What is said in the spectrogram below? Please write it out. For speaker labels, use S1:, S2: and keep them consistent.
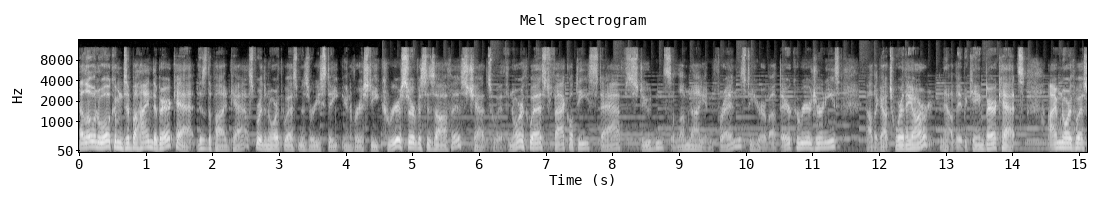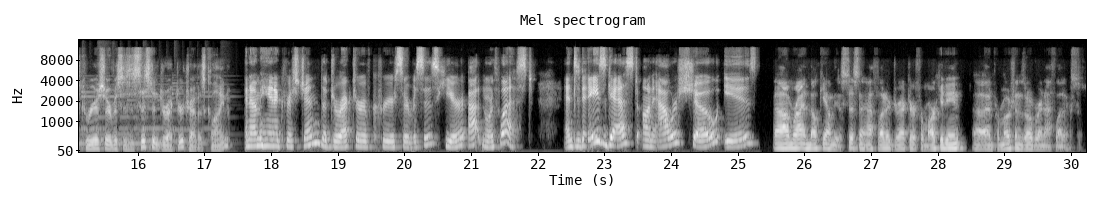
S1: Hello and welcome to Behind the Bearcat. This is the podcast where the Northwest Missouri State University Career Services Office chats with Northwest faculty, staff, students, alumni, and friends to hear about their career journeys, how they got to where they are, and how they became Bearcats. I'm Northwest Career Services Assistant Director Travis Klein.
S2: And I'm Hannah Christian, the Director of Career Services here at Northwest. And today's guest on our show is
S3: uh, I'm Ryan Milke. I'm the Assistant Athletic Director for Marketing uh, and Promotions over in Athletics.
